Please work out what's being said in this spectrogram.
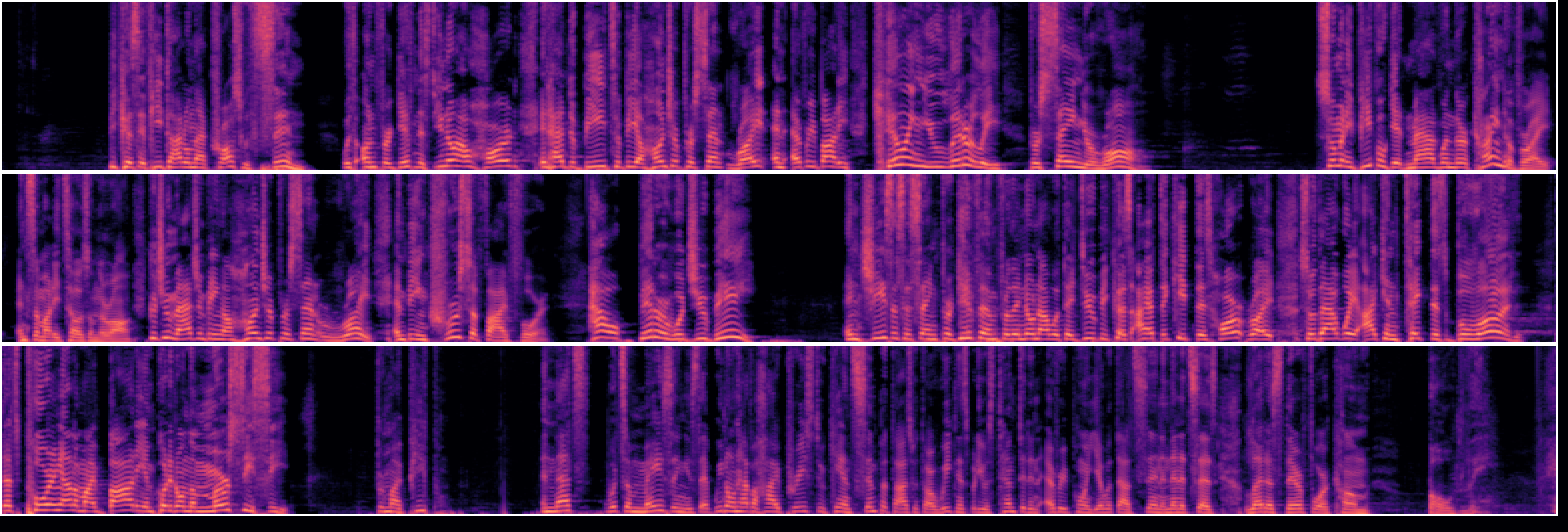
Because if he died on that cross with sin, with unforgiveness. Do you know how hard it had to be to be 100% right and everybody killing you literally for saying you're wrong? So many people get mad when they're kind of right and somebody tells them they're wrong. Could you imagine being 100% right and being crucified for it? How bitter would you be? And Jesus is saying, forgive them for they know not what they do because I have to keep this heart right so that way I can take this blood that's pouring out of my body and put it on the mercy seat for my people. And that's what's amazing is that we don't have a high priest who can't sympathize with our weakness, but he was tempted in every point, yet without sin. And then it says, let us therefore come boldly.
